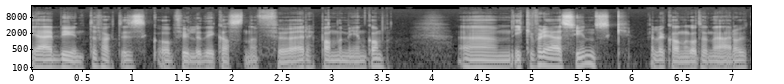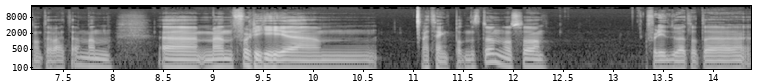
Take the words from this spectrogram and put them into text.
jeg begynte faktisk å fylle de kassene før pandemien kom. Eh, ikke fordi jeg er synsk, eller kan godt hende jeg er uten at jeg veit det, men, eh, men fordi eh, jeg har tenkt på det en stund. Og så fordi du vet at eh,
